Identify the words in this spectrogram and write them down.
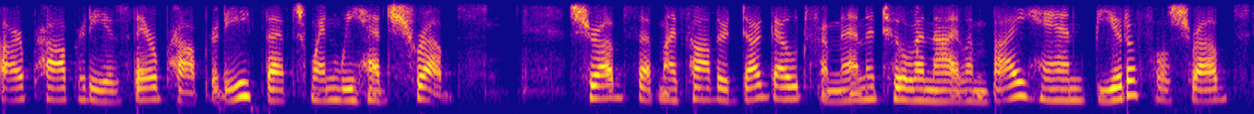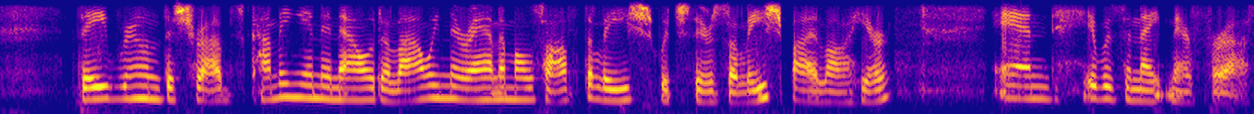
our property as their property. That's when we had shrubs. Shrubs that my father dug out from Manitoulin Island by hand, beautiful shrubs. They ruined the shrubs, coming in and out, allowing their animals off the leash, which there's a leash bylaw here. And it was a nightmare for us.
